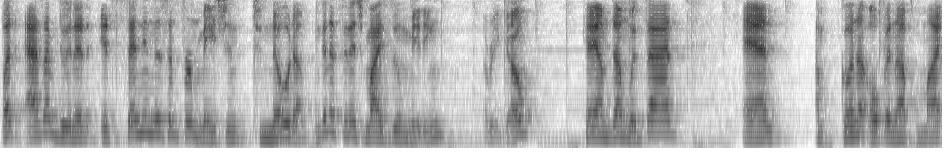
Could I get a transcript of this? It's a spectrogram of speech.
But as I'm doing it, it's sending this information to Noota. I'm gonna finish my Zoom meeting. There we go. Okay, I'm done with that. And I'm gonna open up my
